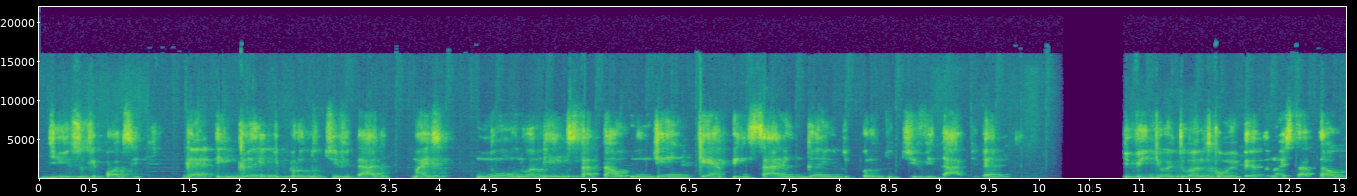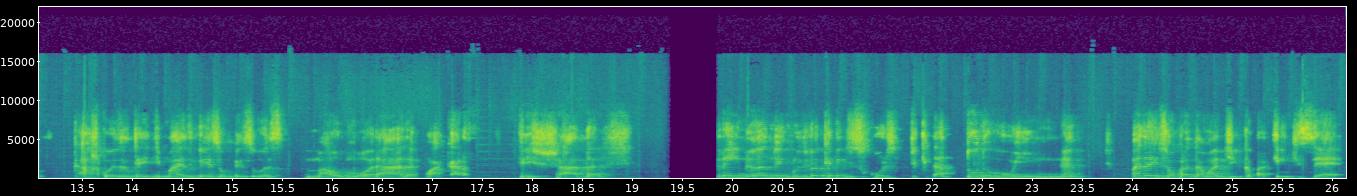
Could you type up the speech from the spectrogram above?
disso, que pode ter ganho de produtividade, mas no, no, ambiente estatal, ninguém quer pensar em ganho de produtividade, né? De 28 anos convivendo na estatal, as coisas que a gente mais vê são pessoas mal-humoradas, com a cara fechada, treinando, inclusive, aquele discurso de que dá tudo ruim, né? Mas aí, só para dar uma dica para quem quiser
